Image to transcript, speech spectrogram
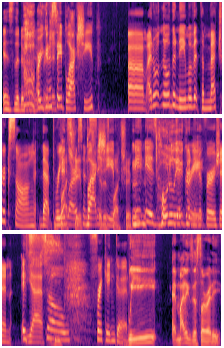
is the definitive Are you going to say Black Sheep? Um, I don't know the name of it. The metric song that Brie Black Larson Sheep. Black It is sings. Sheep. Black Sheep. It is Totally the agree. version. It's Yes. so freaking good. we it might exist already.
